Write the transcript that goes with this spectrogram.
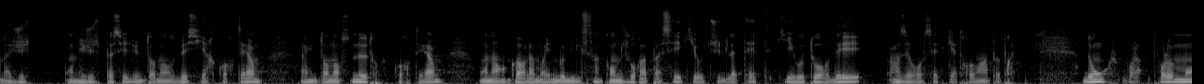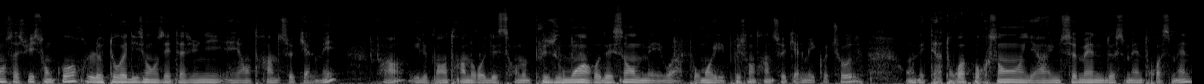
on a juste on est juste passé d'une tendance baissière court terme à une tendance neutre court terme. On a encore la moyenne mobile 50 jours à passer qui est au-dessus de la tête, qui est autour des 1,0780 à peu près. Donc voilà, pour le moment ça suit son cours. Le taux à 10 ans aux États-Unis est en train de se calmer. il n'est pas en train de redescendre, plus ou moins redescendre, mais voilà, pour moi il est plus en train de se calmer qu'autre chose. On était à 3% il y a une semaine, deux semaines, trois semaines.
